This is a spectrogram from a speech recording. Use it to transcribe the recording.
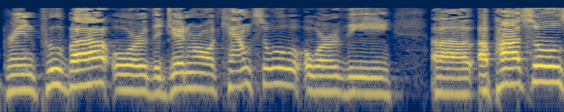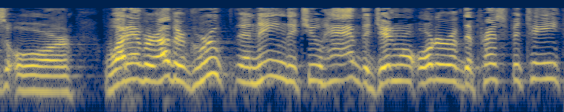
Grand Poobah or the General Council or the uh, apostles or whatever other group, the name that you have, the general order of the presbytery,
